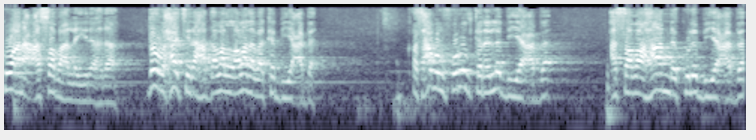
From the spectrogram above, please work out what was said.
kuwaana casabaa la yidhaahdaa. Dad waxaa jira haddaba labadaba ka biyo caba asxaabulfuruudkana la biyo caba casab ahaanna kula biyo caba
